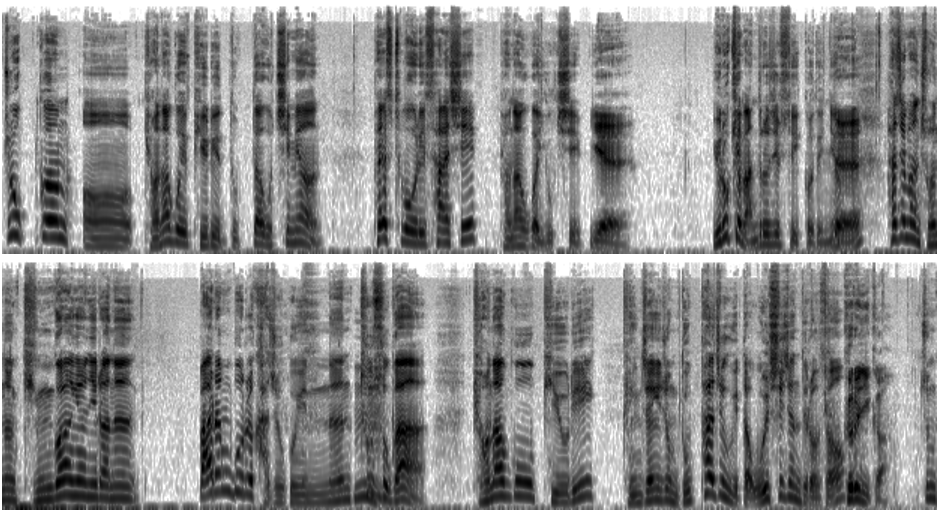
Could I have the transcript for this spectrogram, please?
조금 어, 변화구의 비율이 높다고 치면 페스트볼이 40, 변화구가 60 예. 이렇게 만들어질 수 있거든요. 네. 하지만 저는 김광현이라는 빠른 볼을 가지고 있는 음. 투수가 변화구 비율이 굉장히 좀 높아지고 있다. 올 시즌 들어서 그러니까. 좀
